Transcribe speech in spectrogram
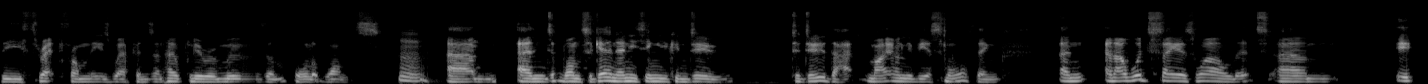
the threat from these weapons and hopefully remove them all at once. Hmm. Um, and once again, anything you can do to do that might only be a small thing. And and I would say as well that um, it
